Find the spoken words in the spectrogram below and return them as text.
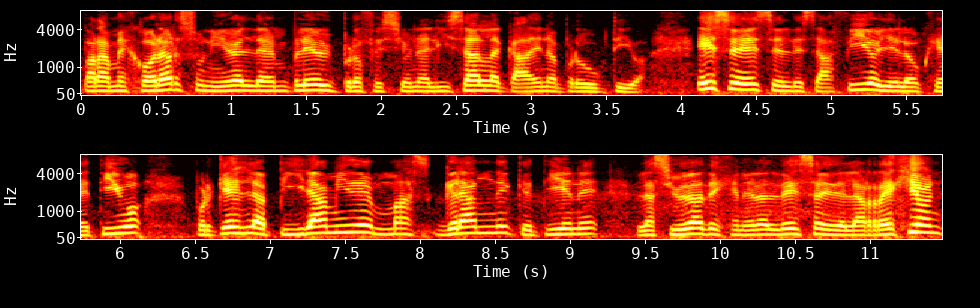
para mejorar su nivel de empleo y profesionalizar la cadena productiva. Ese es el desafío y el objetivo porque es la pirámide más grande que tiene la ciudad de General Dehesa y de la región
